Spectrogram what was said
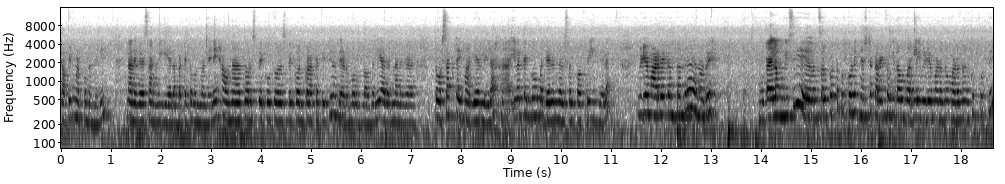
ಶಾಪಿಂಗ್ ಮಾಡ್ಕೊಂಬಂದಿನಿ ನನಗೆ ಸಾನ್ವಿಗೆ ಎಲ್ಲ ಬಟ್ಟೆ ತೊಗೊಂಡು ಬಂದೀನಿ. ಅವನ್ನ ತೋರಿಸ್ಬೇಕು ತೋರಿಸ್ಬೇಕು ಅಂದ್ಕೊಳಕತ್ತಿದ್ವಿ ಒಂದು ಎರಡು ಮೂರು ಬ್ಲಾಗಲ್ಲಿ ಅದ್ರ ನನಗೆ ತೋರ್ಸೋಕೆ ಟೈಮ್ ಆಗೇ ಇರಲಿಲ್ಲ. ಇವತ್ತೆಂಗೋ ಮಧ್ಯಾಹ್ನದ ಮೇಲೆ ಸ್ವಲ್ಪ ಫ್ರೀ ಇದ್ಮೇಲೆ ವಿಡಿಯೋ ಮಾಡ್ಬೇಕಂತಂದ್ರೆ ನೋಡಿರಿ, ಊಟ ಎಲ್ಲ ಮುಗಿಸಿ ಒಂದು ಸ್ವಲ್ಪ ಹೊತ್ತು ಕುತ್ಕೊಂಡಿದ್ದೆ ಅಷ್ಟೇ. ಕರೆಂಟ್ ಹೋಗಿದ್ದಾವೆ ಬರಲಿ ವಿಡಿಯೋ ಮಾಡೋಣ ಮಾಡೋಣ ಅಂತ ಕೂತ್ನಿ.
